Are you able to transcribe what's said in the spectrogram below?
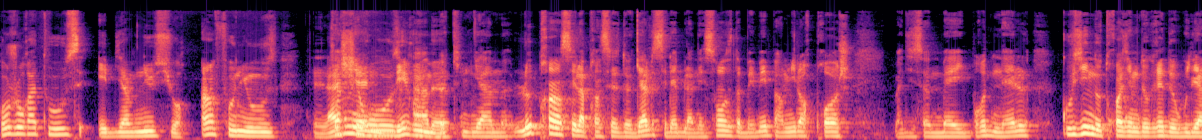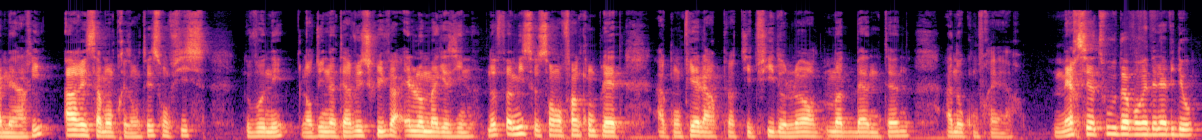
Bonjour à tous et bienvenue sur Info News, la chaîne des à. Buckingham. Le prince et la princesse de Galles célèbrent la naissance d'un bébé parmi leurs proches. Madison May Broadnell, cousine au troisième degré de William et Harry, a récemment présenté son fils nouveau-né lors d'une interview exclusive à Hello Magazine. Notre famille se sent enfin complète, a confié la petite fille de Lord Mountbatten à nos confrères. Merci à tous d'avoir aidé la vidéo.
